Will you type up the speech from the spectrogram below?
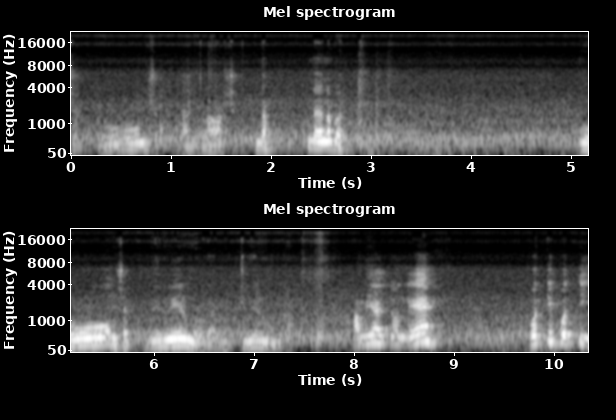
சக்தி ஓம் சக்தி ஆதிபரா சக்தி இந்த நம்பர் ஓம் சக்தி வீர்வேல் முருகா வெற்றிவேல் முருகா. அமைதியா தூங்கு பொத்தி பொத்தி.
